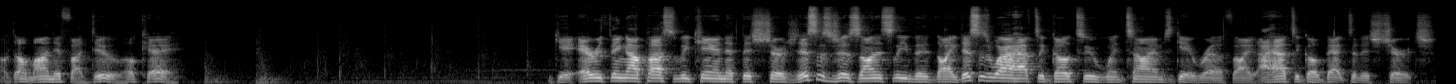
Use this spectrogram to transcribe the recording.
Oh, don't mind if I do. Okay. Get everything I possibly can at this church. This is just honestly the like this is where I have to go to when times get rough. Like I have to go back to this church.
